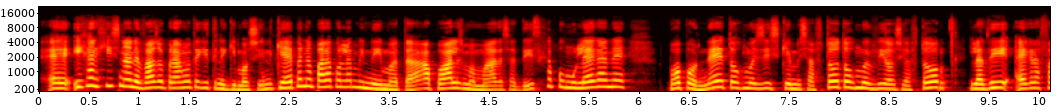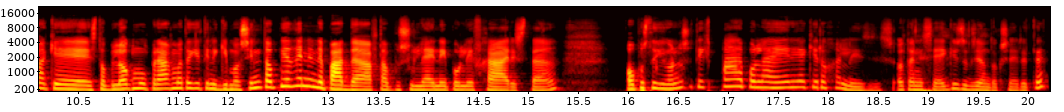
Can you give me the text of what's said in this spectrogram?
ε, είχα αρχίσει να ανεβάζω πράγματα για την εγκυμοσύνη και έπαιρνα πάρα πολλά μηνύματα από άλλες μαμάδες αντίστοιχα που μου λέγανε Πω, πω, ναι, το έχουμε ζήσει και εμείς αυτό, το έχουμε βιώσει αυτό. Δηλαδή, έγραφα και στο blog μου πράγματα για την εγκυμοσύνη, τα οποία δεν είναι πάντα αυτά που σου λένε ή πολύ ευχάριστα. Όπως το γεγονός ότι έχεις πάρα πολλά αέρια και ροχαλίζεις. Όταν είσαι έγκυος, δεν ξέρω αν το ξέρετε.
